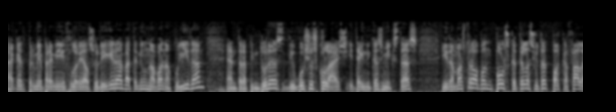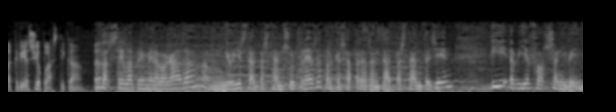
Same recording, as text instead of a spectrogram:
Aquest primer Premi Floreal Soriguera va tenir una bona acollida entre pintures, dibuixos collage i tècniques mixtes i demostra el bon pols que té la ciutat pel que fa a la creació plàstica. Per ser la primera vegada, jo hi he estat bastant sorpresa perquè s'ha presentat bastanta gent i havia força nivell.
